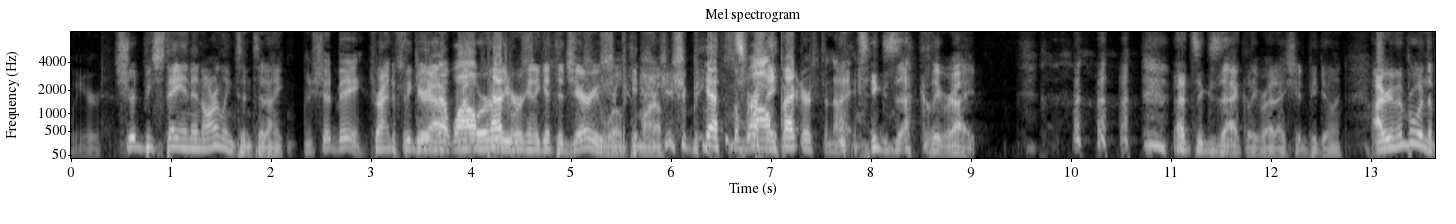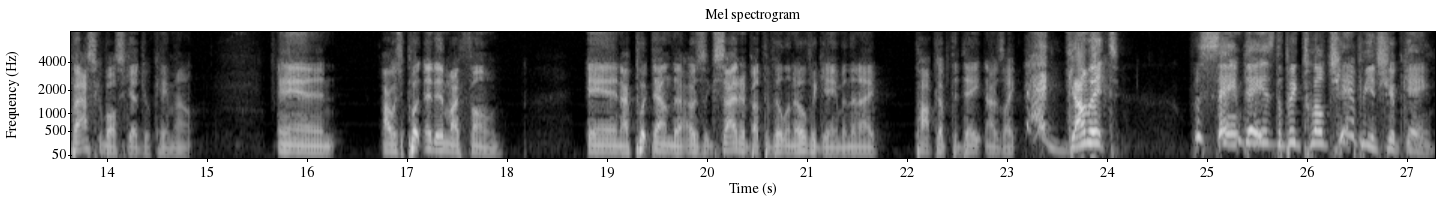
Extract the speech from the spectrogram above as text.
Weird. Should be staying in Arlington tonight, You should be trying to figure out how early peckers. we're going to get to Jerry World be- tomorrow. You should be having some That's wild peckers tonight. That's exactly right. That's exactly right. I should be doing. I remember when the basketball schedule came out, and I was putting it in my phone, and I put down the. I was excited about the Villanova game, and then I popped up the date, and I was like, "Ah, gummit!" The same day as the Big Twelve championship game.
